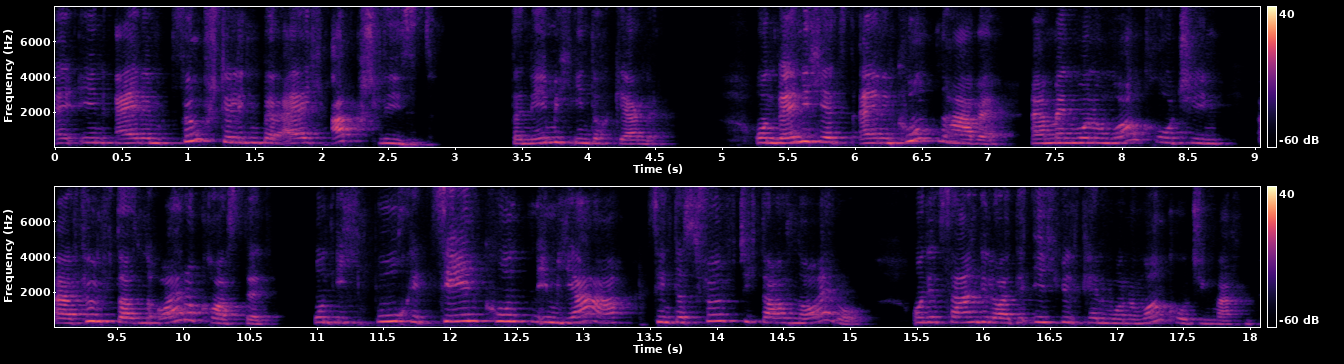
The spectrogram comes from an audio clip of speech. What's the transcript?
in einem fünfstelligen Bereich abschließt, dann nehme ich ihn doch gerne. Und wenn ich jetzt einen Kunden habe, äh, mein One-on-One-Coaching äh, 5000 Euro kostet und ich buche zehn Kunden im Jahr, sind das 50.000 Euro. Und jetzt sagen die Leute, ich will kein One-on-One-Coaching machen.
